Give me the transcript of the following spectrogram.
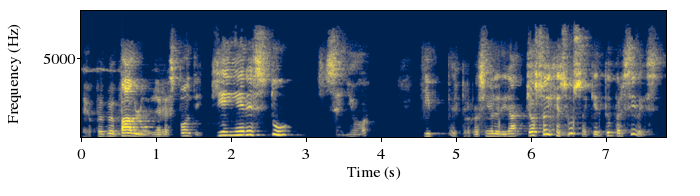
El propio Pablo le responde, ¿quién eres tú, Señor? Y el propio Señor le dirá, yo soy Jesús a quien tú percibes.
